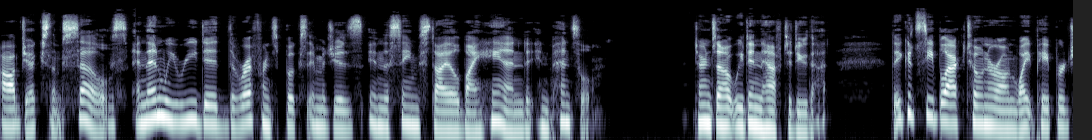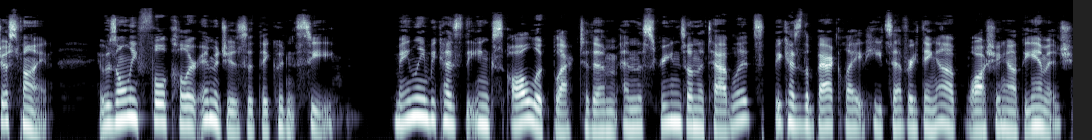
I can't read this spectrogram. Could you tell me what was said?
objects themselves, and then we redid the reference book's images in the same style by hand in pencil. Turns out we didn't have to do that. They could see black toner on white paper just fine. It was only full color images that they couldn't see, mainly because the inks all look black to them and the screens on the tablets because the backlight heats everything up, washing out the image.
